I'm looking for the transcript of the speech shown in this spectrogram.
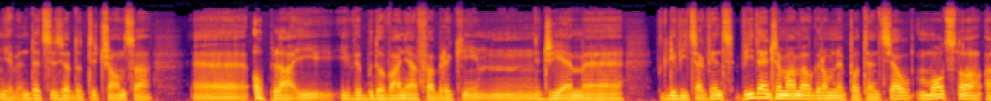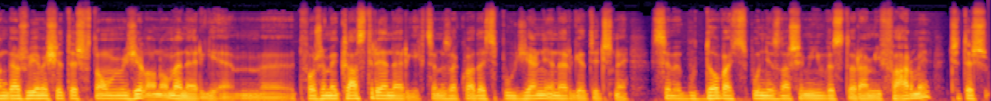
nie wiem, decyzja dotycząca Opla i, i wybudowania fabryki mm, GM e, w Gliwicach. Więc widać, że mamy ogromny potencjał. Mocno angażujemy się też w tą zieloną energię. Tworzymy klastry energii, chcemy zakładać spółdzielnie energetyczne, chcemy budować wspólnie z naszymi inwestorami farmy, czy też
